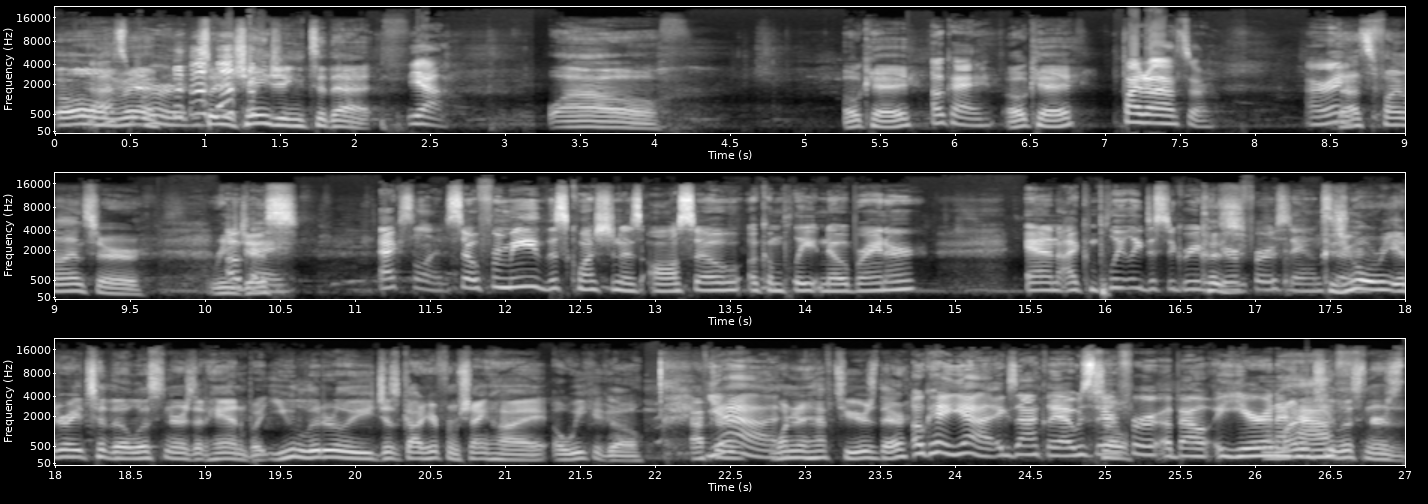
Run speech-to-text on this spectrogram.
Oh That's man, word. so you're changing to that? yeah. Wow. Okay. Okay. Okay. Final answer. All right. That's final answer, Regis. Okay. Excellent. So for me, this question is also a complete no-brainer. And I completely disagreed with your first answer. Because you will reiterate to the listeners at hand, but you literally just got here from Shanghai a week ago after Yeah. one and a half, two years there. Okay, yeah, exactly. I was there So, for about a year and a half. listeners,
